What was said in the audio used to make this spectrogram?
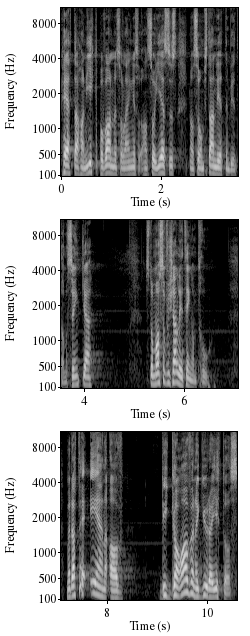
Peter han gikk på vannet så lenge han så Jesus. Når han så omstendighetene, begynte han å synke. Det står masse forskjellige ting om tro. Men dette er en av de gavene Gud har gitt oss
